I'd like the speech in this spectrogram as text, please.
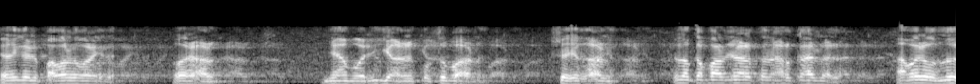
ഏതെങ്കിലും പവർ പറയുന്നത് ഒരാൾ. ഞാൻ വലിയാണ് കുത്തുബാണ് ഷെയ്ഖാണ് എന്നൊക്കെ പറഞ്ഞ നടക്കുന്ന ആൾക്കാരിലല്ല അവരൊന്ന്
